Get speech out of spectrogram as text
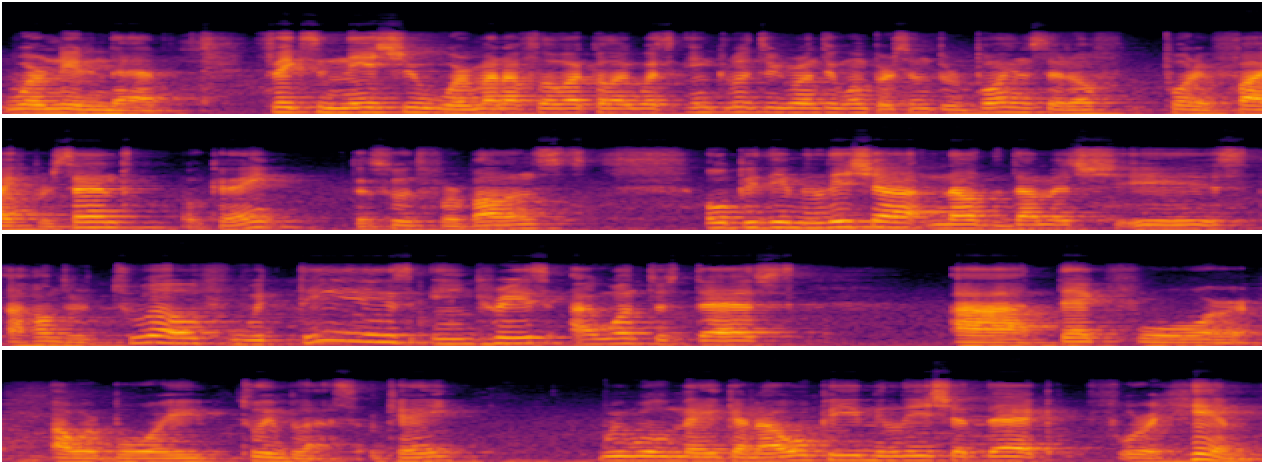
were needing that fix an issue where mana flow acolyte was included granted 1% per point instead of 0.5% okay that's good for balance OPD militia now the damage is 112 with this increase I want to test a deck for our boy Twin Blast, okay? We will make an AOP militia deck for him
